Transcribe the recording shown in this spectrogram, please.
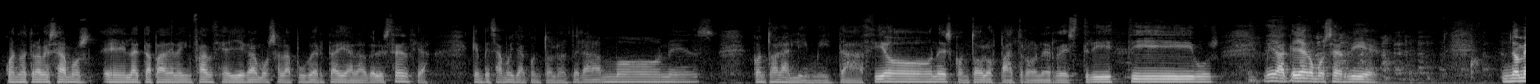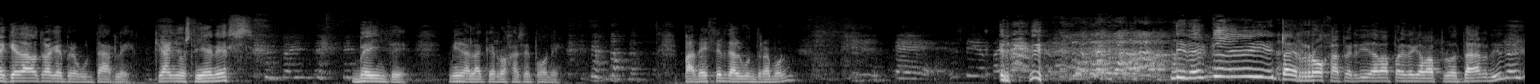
cuando atravesamos eh, la etapa de la infancia y llegamos a la pubertad y a la adolescencia, que empezamos ya con todos los dramones, con todas las limitaciones, con todos los patrones restrictivos. Mira aquella como se ríe. No me queda otra que preguntarle, ¿qué años tienes? 20. Mira la que roja se pone. ¿Padeces de algún dramón? Eh, sí, Dices, "Sí", está roja, perdida, va, parece que va a explotar. Dices.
